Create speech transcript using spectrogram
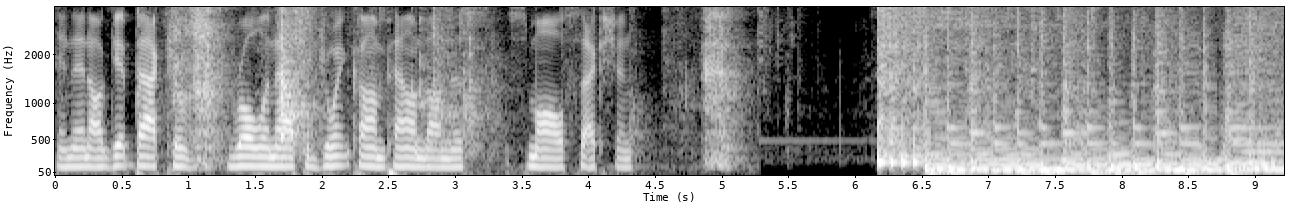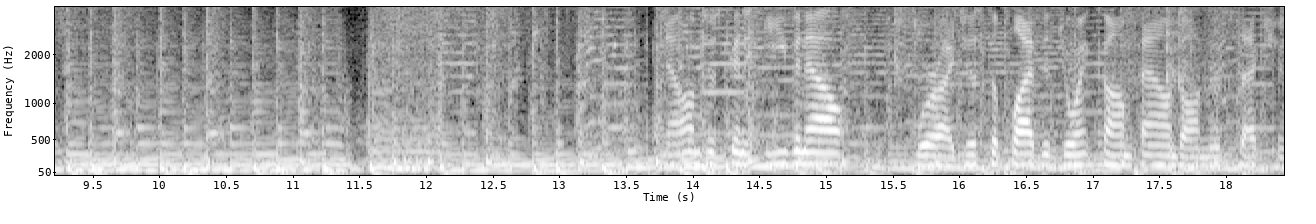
And then I'll get back to rolling out the joint compound on this small section. Just going to even out where I just applied the joint compound on this section.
